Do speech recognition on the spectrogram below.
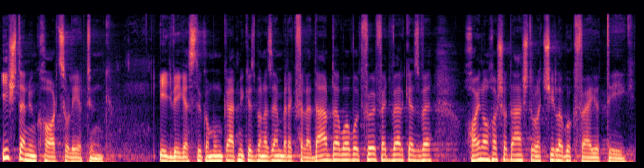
Istenünk harcol értünk. Így végeztük a munkát, miközben az emberek fele dárdával volt fölfegyverkezve, hajnalhasadástól a csillagok feljötték.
